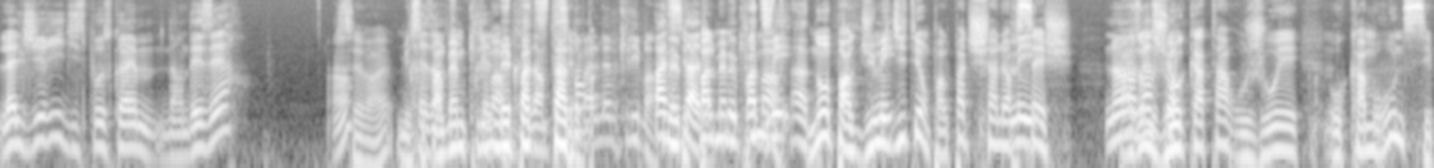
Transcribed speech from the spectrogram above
L'Algérie dispose quand même d'un désert. Hein, C'est vrai. Mais c'est pas le même climat. Mais pas de stade. Pas le même climat. Pas le même. Nous, on parle d'humidité, on parle pas de chaleur sèche. Non, Par non, exemple, jouer au. Qatar ou jouer au Cameroun, c'est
